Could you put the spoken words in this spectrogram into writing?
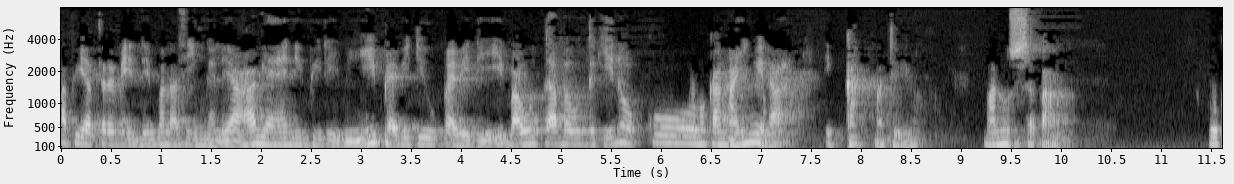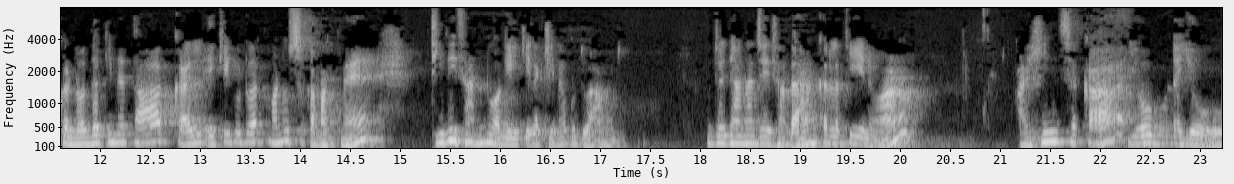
අපි අතර මේ දෙමළ සිංහලයා ගෑණි පිරිමි පැවිදි උපැවිදි බෞද්ධ බෞද්ධ කියන ඔක්කොම කන් අයින් වෙලා එකක් මතුවෙනවා. manussකම් ඕක නොදකින්න තාකල් එකෙකුටවත් manussකමක් නැහැ තිරිසන්නු වගේ කියලා කියන බුදුහාමුදුරුවෝ. බුදුජානකසේ සඳහන් කරලා තියෙනවා අහිංසකා යෝ මුනයෝ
